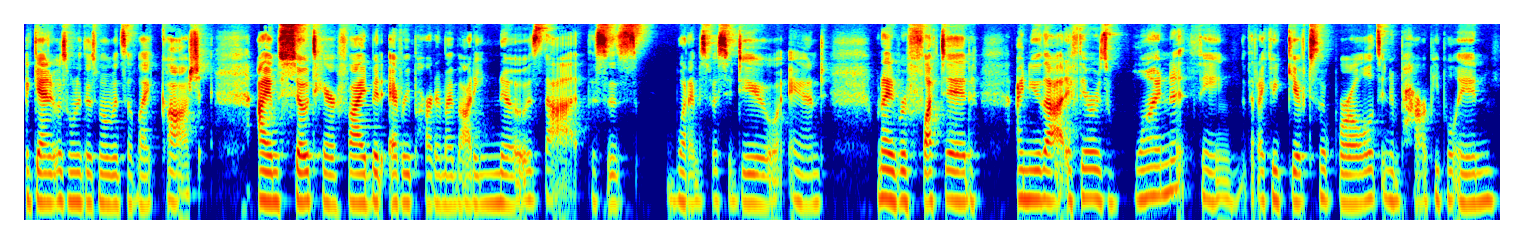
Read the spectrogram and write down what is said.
again, it was one of those moments of like, gosh, I am so terrified, but every part of my body knows that this is what I'm supposed to do. And when I reflected, I knew that if there was one thing that I could give to the world and empower people in,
